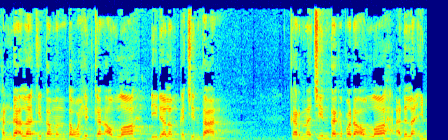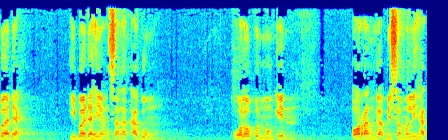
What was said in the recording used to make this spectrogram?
hendaklah kita mentauhidkan Allah di dalam kecintaan karena cinta kepada Allah adalah ibadah, ibadah yang sangat agung. Walaupun mungkin orang nggak bisa melihat,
